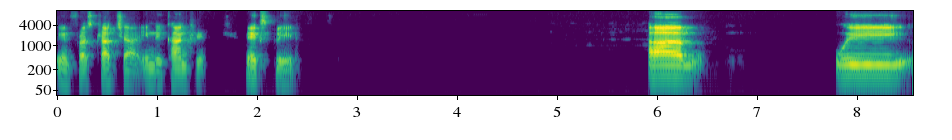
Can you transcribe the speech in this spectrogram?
infrastructure in the country. Next, please. Um, we,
